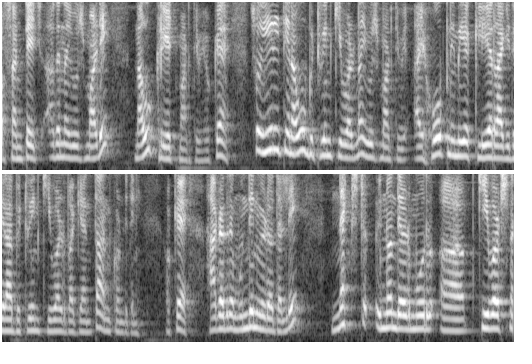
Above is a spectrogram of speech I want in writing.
percentage ಅದನ್ನು ಯೂಸ್ ಮಾಡಿ ನಾವು ಕ್ರಿಯೇಟ್ ಮಾಡ್ತೀವಿ ಓಕೆ ಸೊ ಈ ರೀತಿ ನಾವು ಬಿಟ್ವೀನ್ ಕೀವರ್ಡ್ನ ಯೂಸ್ ಮಾಡ್ತೀವಿ. ಐ ಹೋಪ್ ನಿಮಗೆ ಕ್ಲಿಯರ್ ಆಗಿದ್ದೀರಾ ಬಿಟ್ವೀನ್ ಕೀವರ್ಡ್ ಬಗ್ಗೆ ಅಂತ ಅಂದ್ಕೊಂಡಿದ್ದೀನಿ ಓಕೆ ಹಾಗಾದರೆ ಮುಂದಿನ ವೀಡಿಯೋದಲ್ಲಿ ನೆಕ್ಸ್ಟ್ ಇನ್ನೊಂದೆರಡು ಮೂರು ಕೀವರ್ಡ್ಸ್ನ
